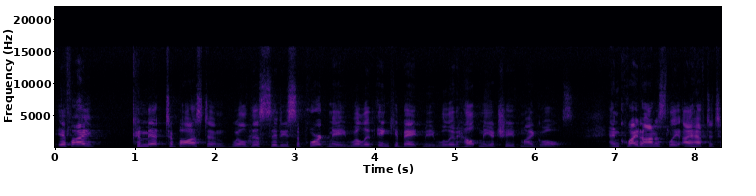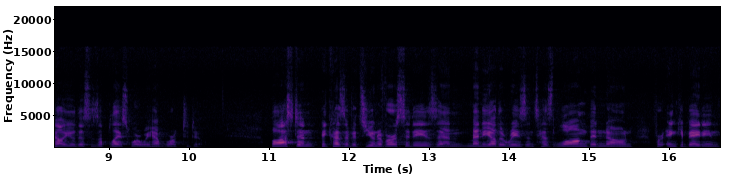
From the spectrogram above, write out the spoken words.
If I commit to Boston, will this city support me? Will it incubate me? Will it help me achieve my goals? And quite honestly, I have to tell you, this is a place where we have work to do. Boston, because of its universities and many other reasons, has long been known for incubating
